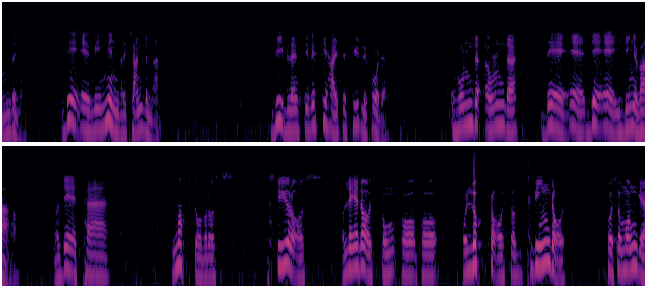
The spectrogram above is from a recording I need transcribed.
åndene. Det er vi mindre kjente med. Bibelens virkelighet er tydelig på det vonde ånde, det er, det er i denne verden. Og det tar makt over oss, styrer oss og leder oss på, på, på og lokker oss og tvinger oss på så mange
